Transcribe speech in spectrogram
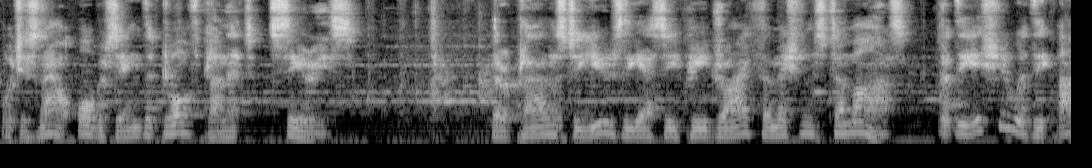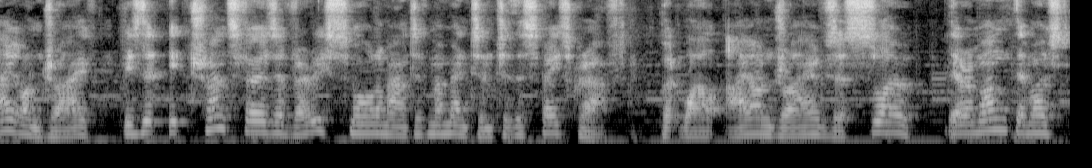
which is now orbiting the dwarf planet Ceres. There are plans to use the SEP drive for missions to Mars, but the issue with the ion drive is that it transfers a very small amount of momentum to the spacecraft, but while ion drives are slow, they're among the most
